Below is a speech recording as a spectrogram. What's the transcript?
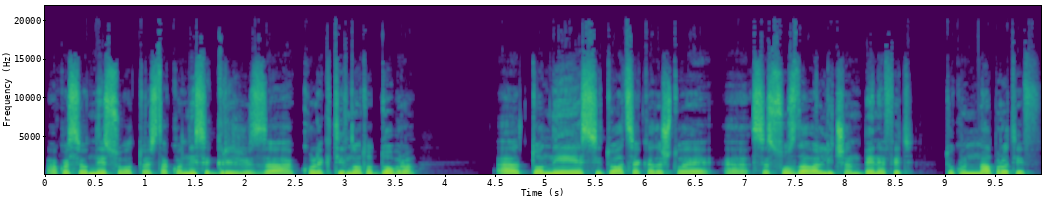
ако се однесува, тоест ако не се грижи за колективното добро, а, то не е ситуација каде што е а, се создава личен бенефит, туку напротив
